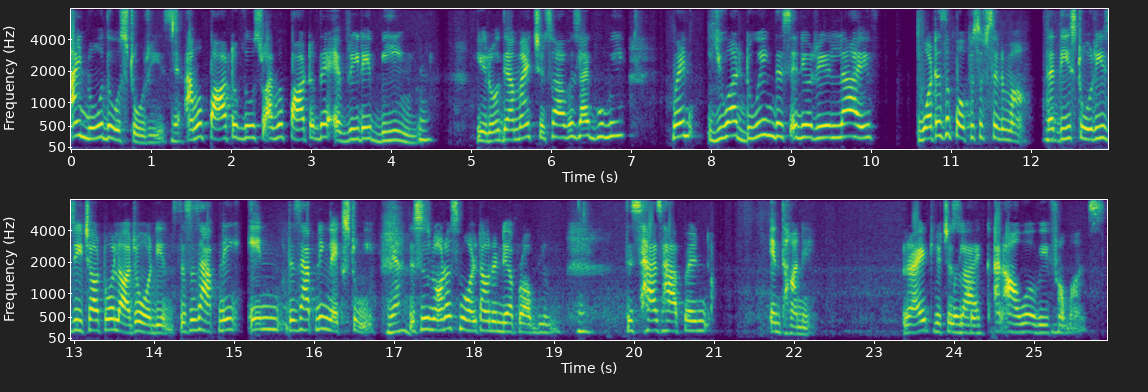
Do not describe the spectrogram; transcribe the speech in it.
I know those stories. Yeah. I'm a part of those. I'm a part of their everyday being. Mm. You know, they are my children. So I was like, Bhumi, when you are doing this in your real life, what is the purpose of cinema? Mm. That these stories reach out to a larger audience. This is happening in. This is happening next to me. Yeah. This is not a small town India problem. Mm. This has happened in Thane right? Which is like an hour away from us.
